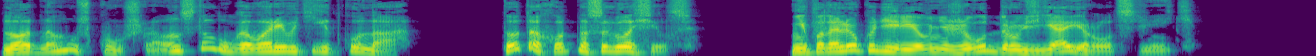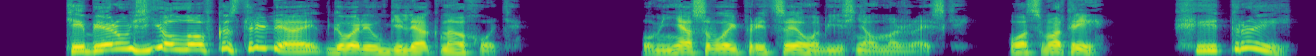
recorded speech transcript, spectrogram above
но одному скучно. Он стал уговаривать Яткуна. Тот охотно согласился. Неподалеку деревни живут друзья и родственники. «Тебе рузье ловко стреляет», — говорил Геляк на охоте. «У меня свой прицел», — объяснял Можайский. «Вот смотри». «Хитрый.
